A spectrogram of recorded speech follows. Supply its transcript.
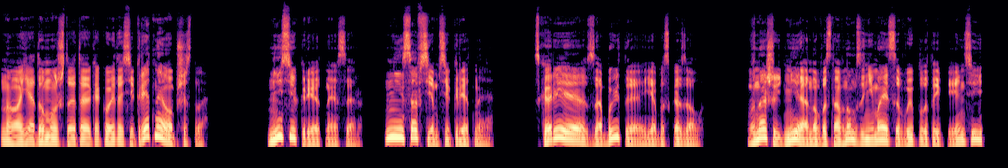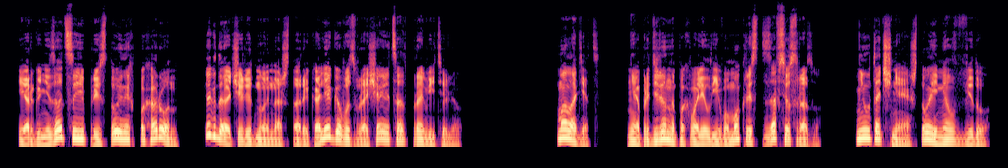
Но я думал, что это какое-то секретное общество. Не секретное, сэр. Не совсем секретное. Скорее, забытое, я бы сказал. В наши дни оно в основном занимается выплатой пенсий и организацией пристойных похорон, когда очередной наш старый коллега возвращается отправителю. Молодец. Неопределенно похвалил его Мокрест за все сразу, не уточняя, что имел в виду.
